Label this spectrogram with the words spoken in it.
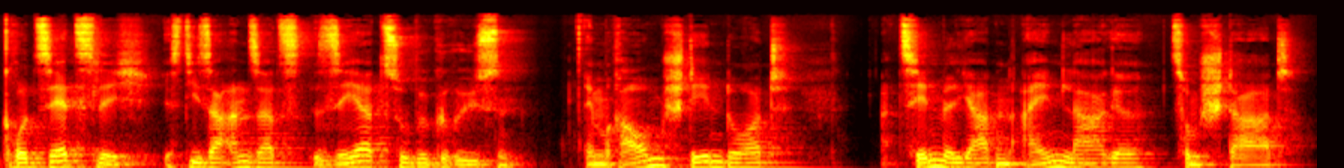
Grundsätzlich ist dieser Ansatz sehr zu begrüßen. Im Raum stehen dort 10 Milliarden Einlage zum Staat.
